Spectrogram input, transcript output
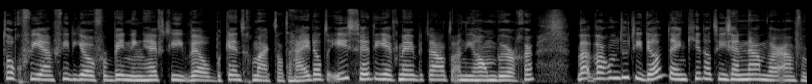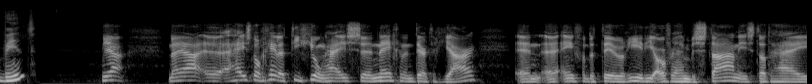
toch via een videoverbinding heeft hij wel bekendgemaakt dat hij dat is. Hè? Die heeft meebetaald aan die hamburger. Wa waarom doet hij dat, denk je, dat hij zijn naam daaraan verbindt? Ja, nou ja, hij is nog relatief jong. Hij is uh, 39 jaar. En uh, een van de theorieën die over hem bestaan is dat hij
